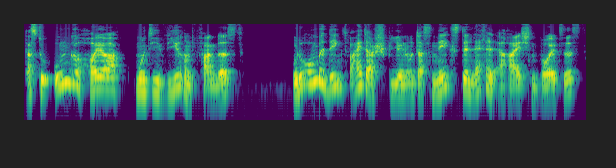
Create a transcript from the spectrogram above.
das du ungeheuer motivierend fandest wo du unbedingt weiterspielen und das nächste Level erreichen wolltest?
